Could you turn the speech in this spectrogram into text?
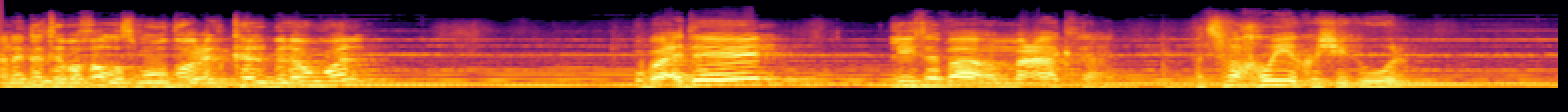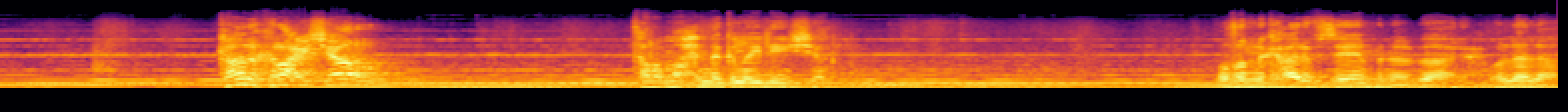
أنا قلت بخلص موضوع الكلب الأول وبعدين لي تفاهم معاك ثاني. تسمع خويك وش يقول؟ كانك راعي شر. ترى ما إحنا قليلين شر. اظنك عارف زين من البارح ولا لا؟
